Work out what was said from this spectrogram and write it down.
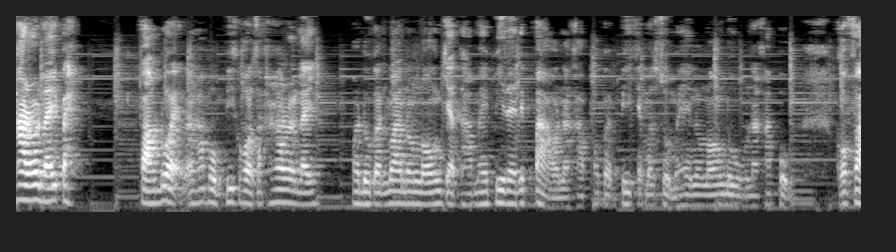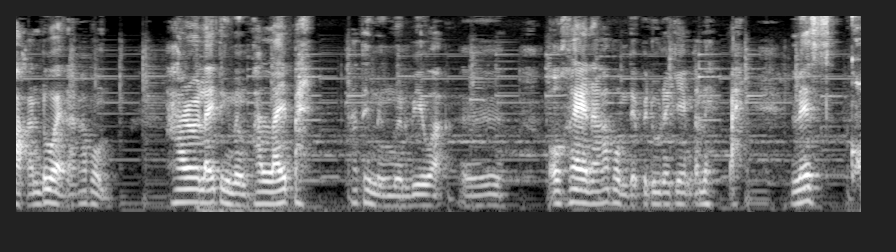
ห้าร้อยไลค์ไปฝากด้วยนะครับผมพี่ขอสักห้าร้อยไลค์มาดูกันว่าน้องๆ จะทำให้พี่ได้หรือเปล่านะครับเพราะแบบพี่จะมาสุ่มให้น้องๆดูนะครับผมก็ฝากกันด้วยนะครับผม ห้าร้อยไลค์ถึงหนึ่งพันไลค์ไป ถ้าถึงหนึ่งหมื่นวิวอะ เออ โอเคนะครับผมเดี๋ยวไปดูในเกมกันเลย ไป let's go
